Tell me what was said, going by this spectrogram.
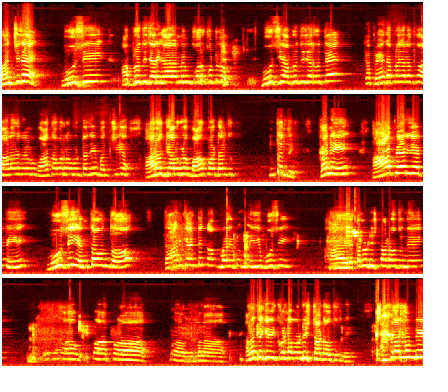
మంచిదే. మూసి అభివృద్ధి జరగాలని మేము కోరుకుంటున్నాం. మూసి అభివృద్ధి జరిగితే ఇక పేద ప్రజలకు ఆహ్లాదకరమైన వాతావరణం ఉంటుంది మంచి ఆరోగ్యాలు కూడా బాగుపడడానికి ఉంటుంది. కానీ ఆ పేరు చెప్పి మూసి ఎంత ఉందో దానికంటే ఈ మూసి ఎక్కడ నుండి స్టార్ట్ అవుతుంది? మన అనంతగిరి కొండల నుండి స్టార్ట్ అవుతుంది. అక్కడ నుండి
